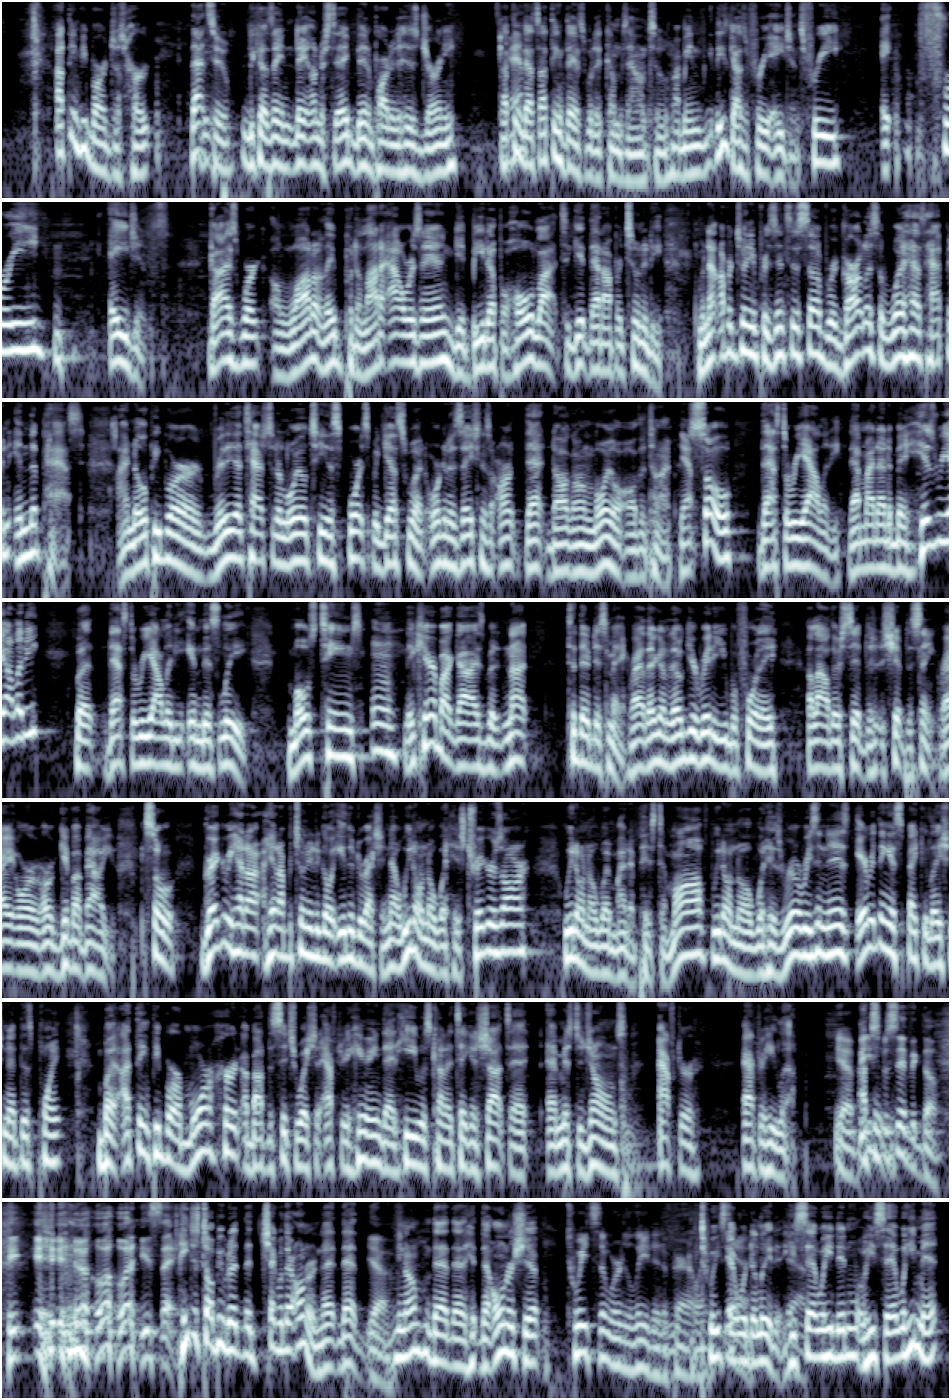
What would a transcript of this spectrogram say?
I think people are just hurt. That too. because they they understand they've been a part of his journey. I Yeah. think that's I think that's what it comes down to. I mean, these guys are free agents, free, a, free agents. Guys work a lot of they put a lot of hours in, get beat up a whole lot to get that opportunity. When that opportunity presents itself, regardless of what has happened in the past, I know people are really attached to their loyalty in sports, but guess what? Organizations aren't that doggone loyal all the time. Yep. So that's the reality. That might not have been his reality, but that's the reality in this league. Most teams mm, they care about guys, but not to their dismay, right? They're gonna they'll get rid of you before they allow their ship to, ship to sink, right? Or or give up value. So Gregory had a, had opportunity to go either direction. Now we don't know what his triggers are. We don't know what might have pissed him off. We don't know what his real reason is. Everything is speculation at this point. But I think people are more hurt about the situation after hearing that he was kind of taking shots at at Mr. Jones after after he left. Yeah, be think- specific though. He, what did he say? He just told people to, to check with their owner. That that Yeah. you know that, that the ownership Tweets that were deleted, apparently. tweets that were deleted. He said what he didn't. He said what he meant,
